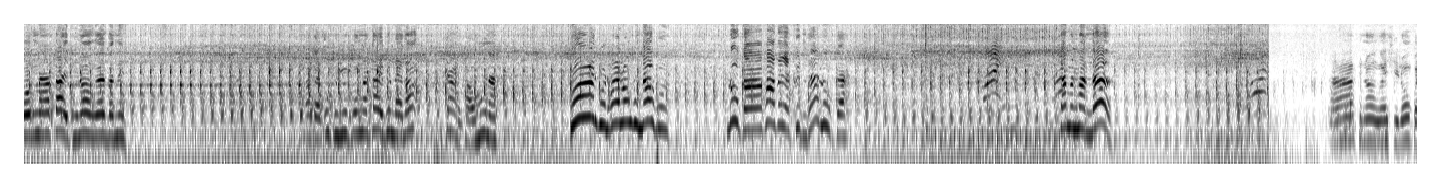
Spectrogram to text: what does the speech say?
ลงหน้าใต้พี่น้องเอ้ยบัดนี้อากาศอุปยุกลงหน้าใต้เพิ่นได้เนาะจ้างเขามื้อน่ะเฮ้ยพุ่นให้ลงพุ่นเด้อพุ่นลูกกะพาแต่อยากขึ้นแท้ลูกกะจำมันมันเด้ออ่าพี่น้องเอ้ยสิลงไป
